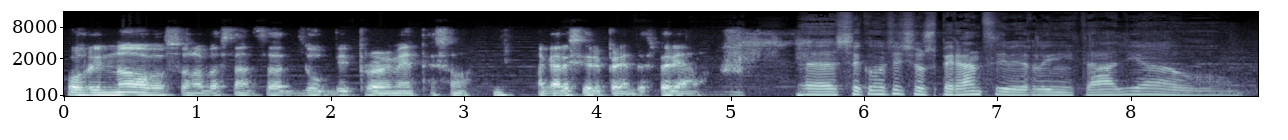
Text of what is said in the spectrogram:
o rinnovo sono abbastanza dubbi, probabilmente, insomma, magari si riprende, speriamo. Eh, secondo te sono speranze di vederla in Italia? O...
